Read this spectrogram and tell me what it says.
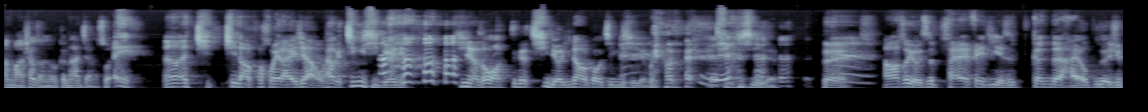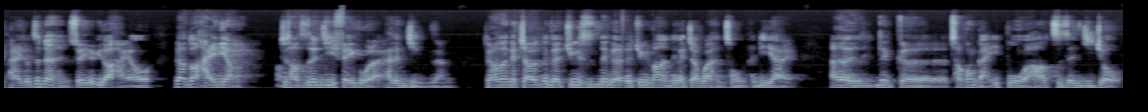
那马校长就跟他讲说：“哎、然后哎祈祈祷快回来一下，我还有个惊喜给你。”心想说：“哇，这个气流已经让我够惊喜了，不要再 惊喜了。”对，然后说有一次拍飞机也是跟着海鸥部队去拍，就真的很衰，就遇到海鸥，遇到很多海鸟，就朝直升机飞过来，他很紧张。然后那个教那个军事那个军方的那个教官很聪很厉害，他的那个操控杆一拨，然后直升机就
